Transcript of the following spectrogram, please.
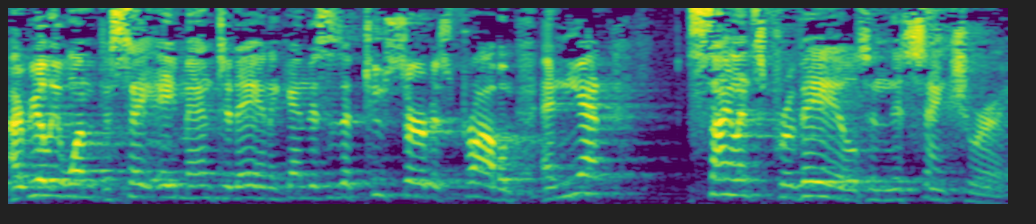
I really wanted to say amen today, and again, this is a two service problem, and yet silence prevails in this sanctuary.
